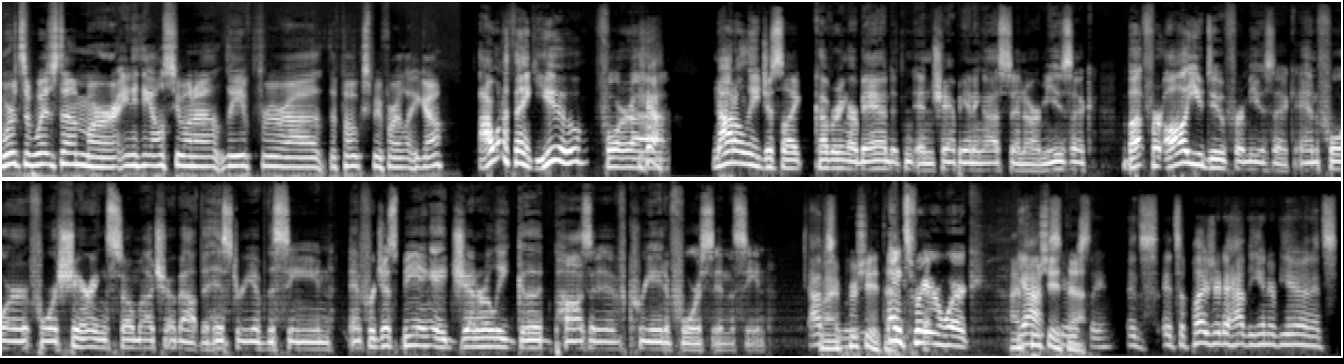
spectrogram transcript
words of wisdom or anything else you want to leave for uh, the folks before I let you go? I want to thank you for uh, Yeah. not only just like covering our band and, and championing us and our music, but for all you do for music and for for sharing so much about the history of the scene and for just being a generally good, positive, creative force in the scene. I appreciate that. Thanks for your work. I yeah, appreciate seriously. It's it's a pleasure to have the interview and it's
